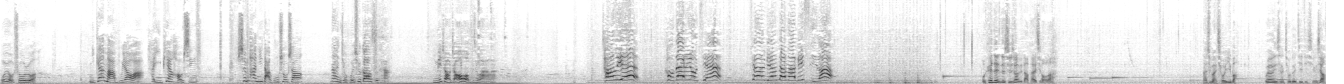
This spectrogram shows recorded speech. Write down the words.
我有收入。你干嘛不要啊？他一片好心，生怕你打工受伤。那你就回去告诉他，你没找着我不就完了？常林，口袋里有钱，千万别让大妈给洗了。我看见你在学校里打排球了，拿去买球衣吧，不要影响球队集体形象。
